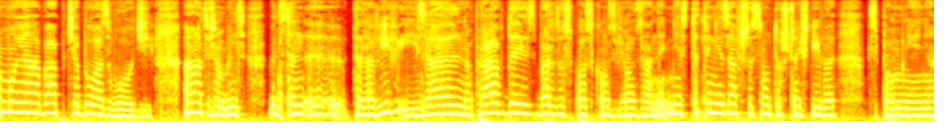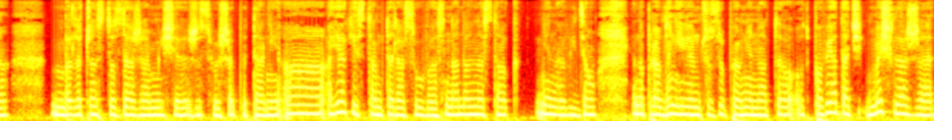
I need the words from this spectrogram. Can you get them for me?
moja babcia była z Łodzi, a coś tam, więc, więc ten e, Tel Awiw i Izrael naprawdę jest bardzo z Polską związany. Niestety nie zawsze są to szczęśliwe wspomnienia. Bardzo często zdarza mi się, że słyszę pytanie, a, a jak jest tam teraz u was? Nadal nas tak nienawidzą? Ja naprawdę nie wiem, co zupełnie na to odpowiadać. Myślę, że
